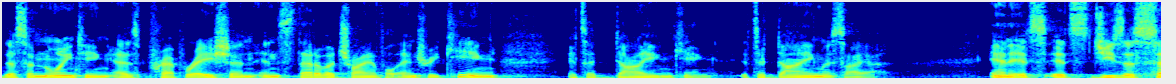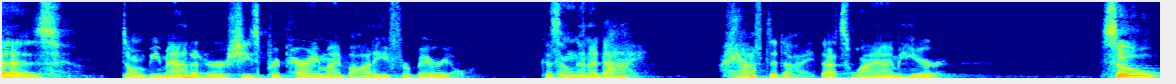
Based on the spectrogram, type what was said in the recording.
this anointing as preparation. Instead of a triumphal entry king, it's a dying king, it's a dying Messiah. And it's, it's Jesus says, Don't be mad at her. She's preparing my body for burial because I'm going to die. I have to die. That's why I'm here. So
